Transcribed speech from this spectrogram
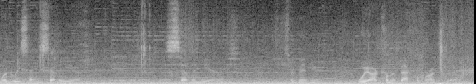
what did we say, seven years? Seven years since we've been here? We are coming back for brunch, though.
